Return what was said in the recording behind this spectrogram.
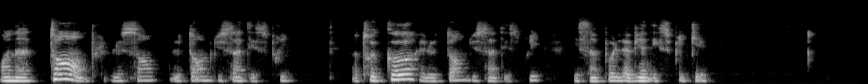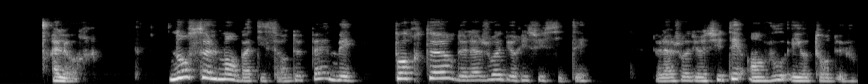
en un temple, le, temple du Saint-Esprit. Notre corps est le temple du Saint-Esprit, et Saint Paul l'a bien expliqué. Alors, non seulement bâtisseur de paix, mais porteur de la joie du ressuscité, de la joie du ressuscité en vous et autour de vous.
